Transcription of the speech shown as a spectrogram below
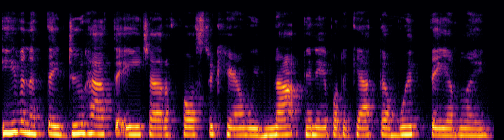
even if they do have to age out of foster care and we've not been able to get them with family,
